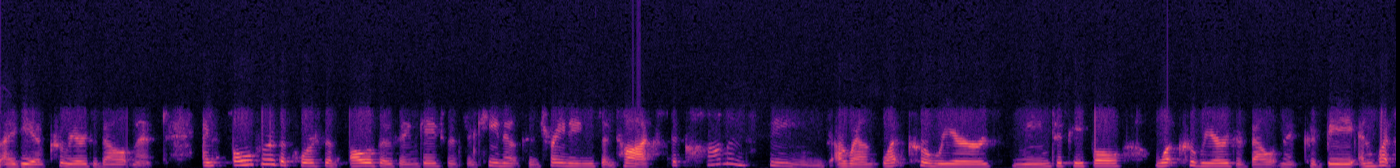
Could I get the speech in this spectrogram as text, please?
idea of career development. And over the course of all of those engagements and keynotes and trainings and talks, the common themes around what careers mean to people, what career development could be, and what's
